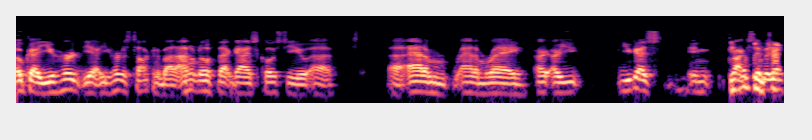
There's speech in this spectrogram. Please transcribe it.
Okay, you heard, yeah, you heard us talking about it. I don't know if that guy's close to you, uh, uh Adam Adam Ray. Are, are you you guys in proximity?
